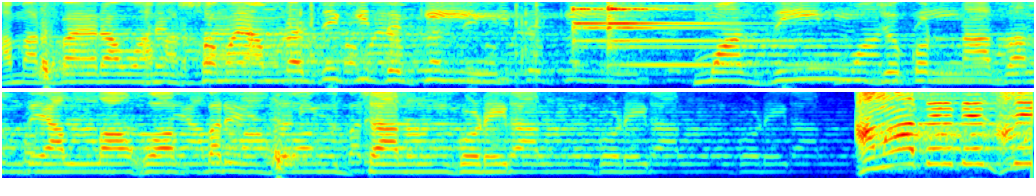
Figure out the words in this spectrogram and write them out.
আমার বাইরা অনেক সময় আমরা দেখি দেখি মাজিন যখন না দে আল্লাহ আকবারের ধ্বনি উচ্চারণ করে। আমাদের দেশে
